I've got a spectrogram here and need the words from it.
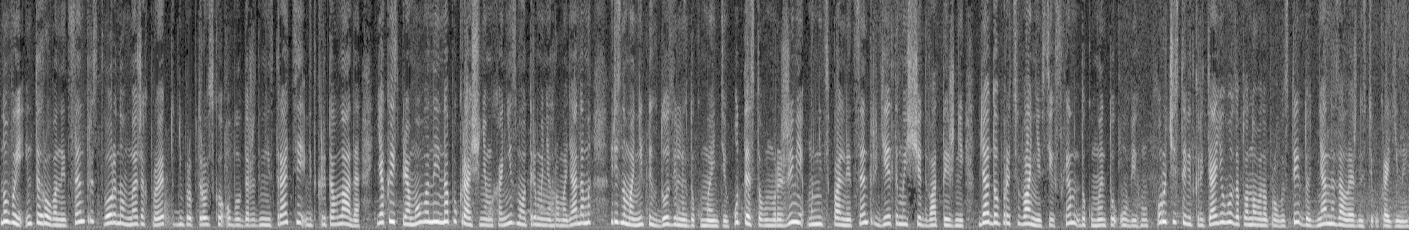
Новий інтегрований центр створено в межах проєкту Дніпропетровської облдержадміністрації Відкрита влада, який спрямований на покращення механізму отримання громадянами різноманітних дозвільних документів. У тестовому режимі муніципальний центр діятиме ще два тижні для доопрацювання всіх схем документу обігу. Урочисте відкриття його заплановано провести до Дня Незалежності України.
